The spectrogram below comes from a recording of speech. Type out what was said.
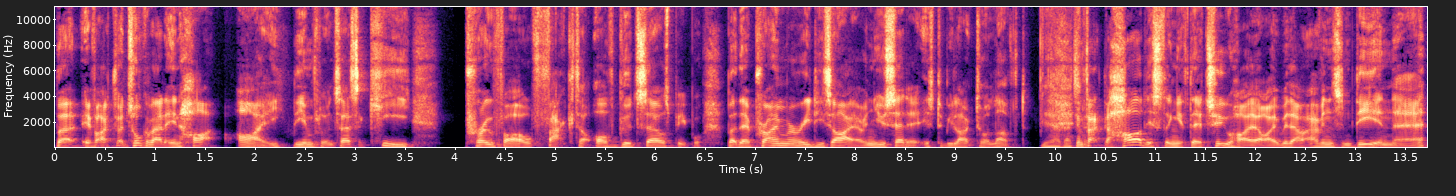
But if I talk about it in heart eye, the influence, that's a key profile factor of good salespeople. But their primary desire, and you said it, is to be liked or loved. Yeah, that's in fact, the hardest thing if they're too high I without having some D in there,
